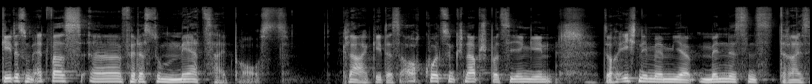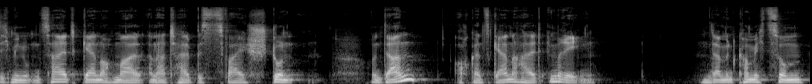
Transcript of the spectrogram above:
geht es um etwas, äh, für das du mehr Zeit brauchst. Klar geht das auch kurz und knapp spazieren gehen, doch ich nehme mir mindestens 30 Minuten Zeit, gern nochmal anderthalb bis zwei Stunden. Und dann auch ganz gerne halt im Regen. Und damit komme ich zum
